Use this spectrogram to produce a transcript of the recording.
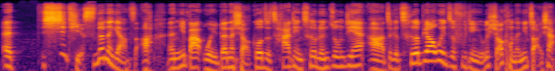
哎。细铁丝的那个样子啊，嗯，你把尾端的小钩子插进车轮中间啊，这个车标位置附近有个小孔的，你找一下，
